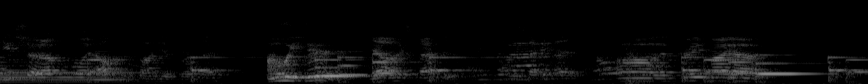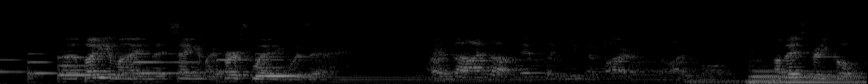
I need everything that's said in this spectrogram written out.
Keith showed up for Willie Nelson's 90th birthday. Oh, he did. Yeah, unexpected. On the second night. Oh, that's great. My uh, a buddy of mine that sang at my first wedding was there. I, the, I saw Phish like the weekend prior at a Hollywood Bowl. I bet it's pretty cool.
